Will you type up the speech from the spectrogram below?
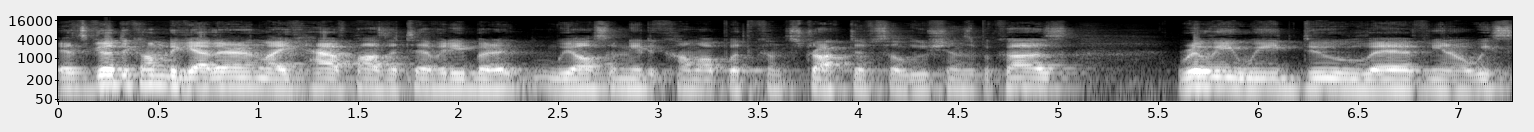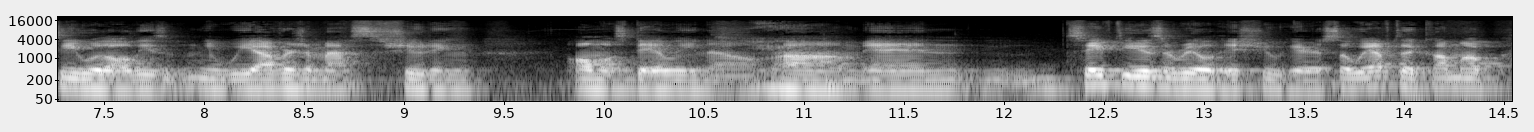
it's good to come together and like have positivity, but it, we also need to come up with constructive solutions because really we do live. You know, we see with all these, we average a mass shooting almost daily now, yeah. um, and safety is a real issue here. So we have to come up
